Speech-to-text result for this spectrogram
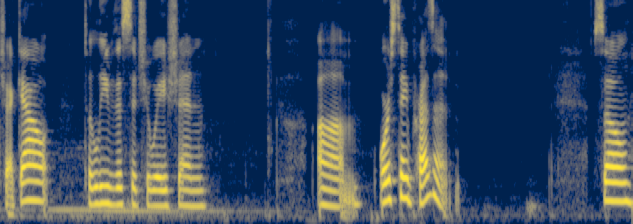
check out, to leave this situation, um, or stay present? So,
